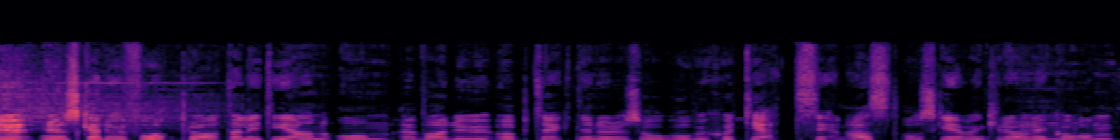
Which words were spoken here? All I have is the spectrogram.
Du, nu ska du få prata lite grann om vad du upptäckte när du såg HV71 senast och skrev en krönika mm. om.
